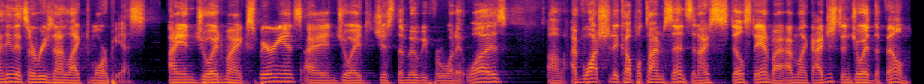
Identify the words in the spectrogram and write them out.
I think that's a reason I liked Morbius. I enjoyed my experience. I enjoyed just the movie for what it was. Um, I've watched it a couple times since, and I still stand by. it. I'm like, I just enjoyed the film.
